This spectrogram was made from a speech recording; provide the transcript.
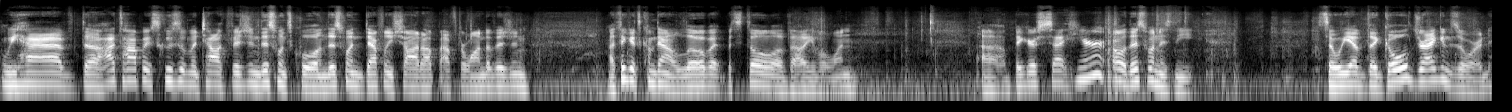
We have the Hot Topic exclusive Metallic Vision. This one's cool, and this one definitely shot up after WandaVision. I think it's come down a little bit, but still a valuable one. Uh, bigger set here. Oh, this one is neat. So we have the Gold Dragon Zord.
